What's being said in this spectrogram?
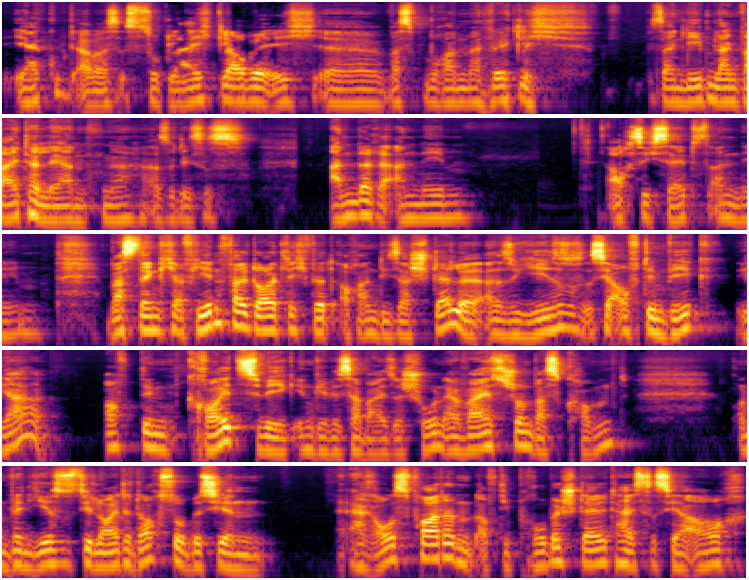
Ja, gut, aber es ist zugleich, glaube ich, äh, was, woran man wirklich sein Leben lang weiterlernt. Ne? Also dieses andere annehmen, auch sich selbst annehmen. Was, denke ich, auf jeden Fall deutlich wird, auch an dieser Stelle. Also Jesus ist ja auf dem Weg, ja, auf dem Kreuzweg in gewisser Weise schon. Er weiß schon, was kommt. Und wenn Jesus die Leute doch so ein bisschen herausfordert und auf die Probe stellt, heißt es ja auch,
